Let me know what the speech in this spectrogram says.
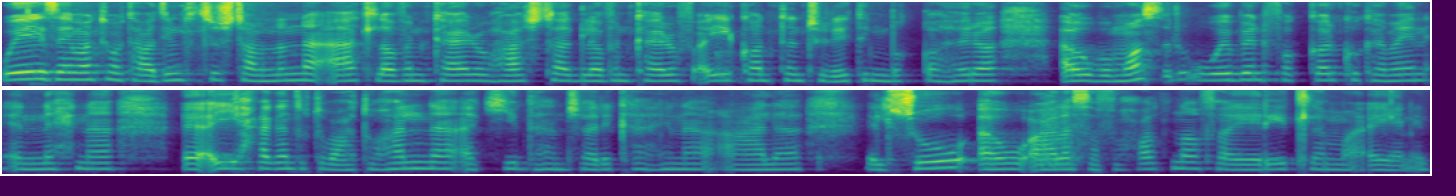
وزي ما أنتم متعودين ما تنسوش تعملوا لنا at Love in Cairo hashtag Love in Cairo في أي content relating بالقاهرة أو بمصر. وبنفكركم كمان إن إحنا آه، أي حاجة أنتم بتبعتوها لنا أكيد هنشاركها هنا على ال show أو على صفحاتنا. فيا ريت لما يعني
